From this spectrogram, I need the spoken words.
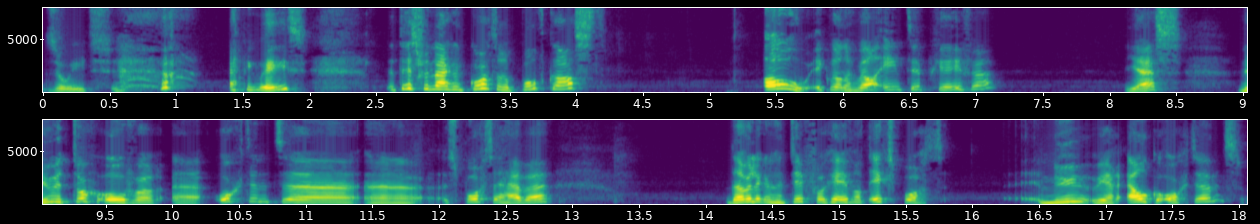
zoiets. Anyways, het is vandaag een kortere podcast. Oh, ik wil nog wel één tip geven. Yes. Nu we het toch over uh, ochtendsporten uh, hebben. Daar wil ik nog een tip voor geven. Want ik sport nu weer elke ochtend.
